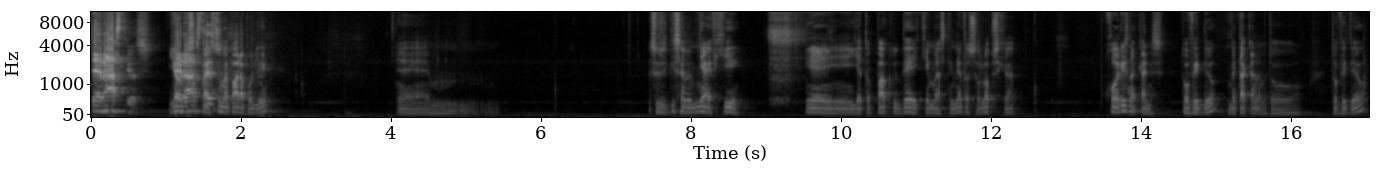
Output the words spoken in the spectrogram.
Τεράστιος. Γιώργος, σας Τεράστιος. ευχαριστούμε πάρα πολύ. Ε, μ, σου ζητήσαμε μια ευχή ε, για το Pack Today και μας την έδωσε ολόψυχα χωρίς να κάνεις το βίντεο. Μετά κάναμε το, το βίντεο.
